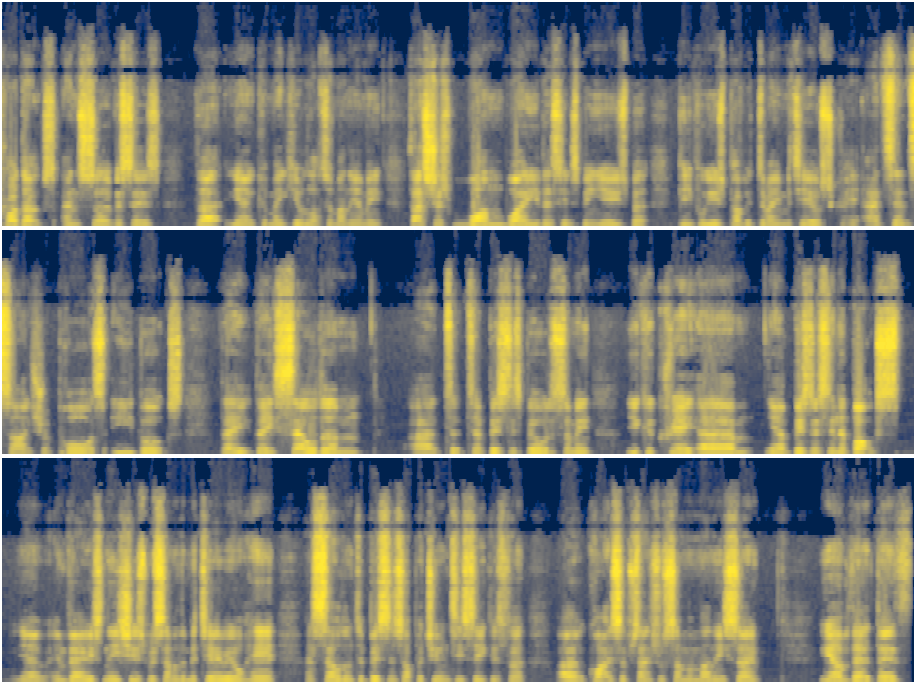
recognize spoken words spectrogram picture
products and services that you know could make you a lot of money. I mean, that's just one way that it's been used, but people use public domain materials to create AdSense sites, reports, ebooks. They they sell them uh, to to business builders. I mean, you could create um, you know business in a box. You know, in various niches with some of the material here, and sell them to business opportunity seekers for uh, quite a substantial sum of money. So, you know, there, there's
